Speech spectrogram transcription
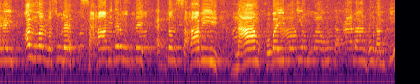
উপায় নাই। আল্লাহর রসুলের সাহাবিদের মধ্যে একজন সাহাবি নাম আনহু, নাম কি?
